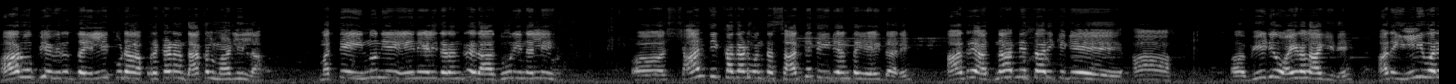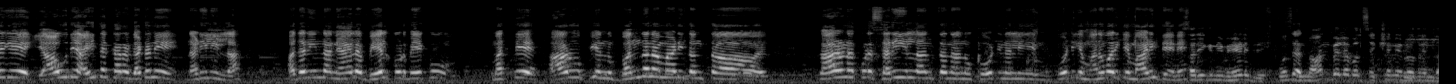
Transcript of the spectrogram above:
ಆರೋಪಿಯ ವಿರುದ್ಧ ಎಲ್ಲಿ ಕೂಡ ಪ್ರಕರಣ ದಾಖಲು ಮಾಡಲಿಲ್ಲ. ಮತ್ತೆ ಇನ್ನೊಂದು ಏನ್ ಹೇಳಿದ್ದಾರೆ ಅಂದ್ರೆ ಆ ದೂರಿನಲ್ಲಿ ಶಾಂತಿ ಕದಡುವಂತ ಸಾಧ್ಯತೆ ಇದೆ ಅಂತ ಹೇಳಿದ್ದಾರೆ. ಆದ್ರೆ ಹದಿನಾರನೇ ತಾರೀಕಿಗೆ ಆ ವಿಡಿಯೋ ವೈರಲ್ ಆಗಿದೆ. ಆದ್ರೆ ಇಲ್ಲಿವರೆಗೆ ಯಾವುದೇ ಅಹಿತಕರ ಘಟನೆ ನಡೀಲಿಲ್ಲ. ಅದರಿಂದ ನ್ಯಾಯಾಲಯ ಬೇಲ್ ಕೊಡಬೇಕು. ಮತ್ತೆ ಆರೋಪಿಯನ್ನು ಬಂಧನ ಮಾಡಿದಂತ ಕಾರಣ ಕೂಡ ಸರಿ ಇಲ್ಲ ಅಂತ ನಾನು ಕೋರ್ಟಿನಲ್ಲಿ ಕೋರ್ಟಿಗೆ ಮನವರಿಕೆ ಮಾಡಿದ್ದೇನೆ. ಸರ್ ಈಗ ನೀವು ಹೇಳಿದ್ರಿ ಒಂದು ನಾನ್ ವೇಲೇಬಲ್ ಸೆಕ್ಷನ್ ಇರೋದ್ರಿಂದ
